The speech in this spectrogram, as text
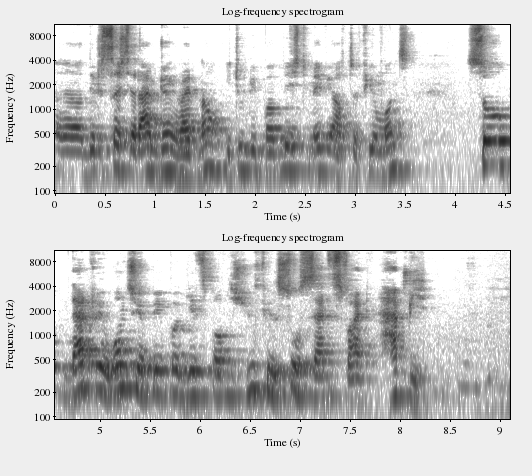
uh, the research that I'm doing right now, it will be published maybe after a few months. So, that way, once your paper gets published, you feel so satisfied, happy.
